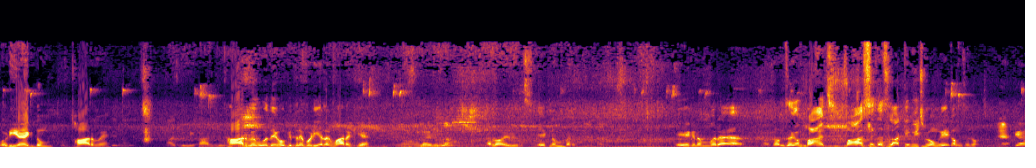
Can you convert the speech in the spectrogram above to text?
बढ़िया एकदम थार में। आज निकाल लो थार में वो देखो कितने बढ़िया लगवा रखे हैं। अलॉय व्हील्स एक नंबर। एक नंबर है कम से कम पाँच पाँच से दस लाख के बीच में होंगे कम से कम। क्या?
